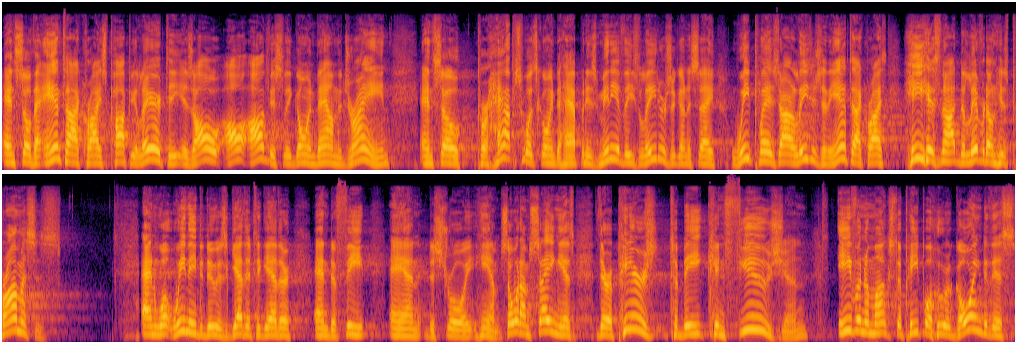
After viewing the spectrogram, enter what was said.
And so the Antichrist popularity is all, all obviously going down the drain. And so perhaps what's going to happen is many of these leaders are going to say, We pledged our allegiance to the Antichrist. He has not delivered on his promises. And what we need to do is gather together and defeat and destroy him. So, what I'm saying is, there appears to be confusion even amongst the people who are going to this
